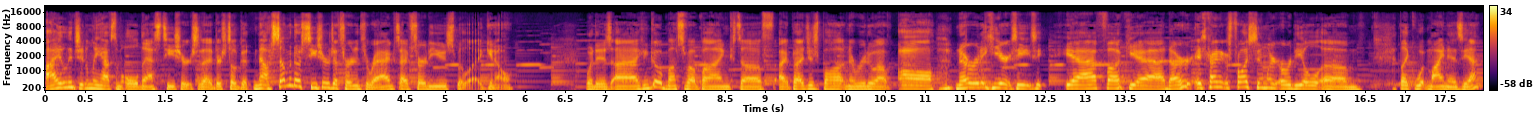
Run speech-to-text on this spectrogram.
I legitimately have some old ass t-shirts that they're still good. Now, some of those t-shirts have turned into rags I've started to use, but like, you know, what is I can go months about buying stuff. I, but I just bought Naruto out. Oh, Naruto here. See, see, yeah, fuck yeah. Naruto, it's kind of it's probably similar ordeal, um, like what mine is. Yeah,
